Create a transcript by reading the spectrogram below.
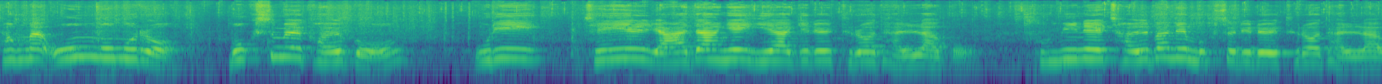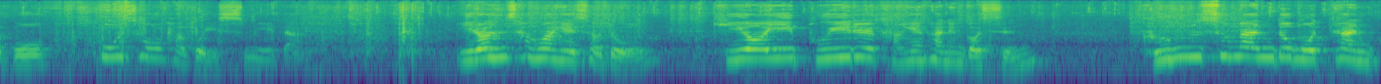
정말 온몸으로 목숨을 걸고 우리 제1야당의 이야기를 들어달라고 국민의 절반의 목소리를 들어달라고 호소하고 있습니다. 이런 상황에서도 기어이 부의를 강행하는 것은 금수만도 못한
